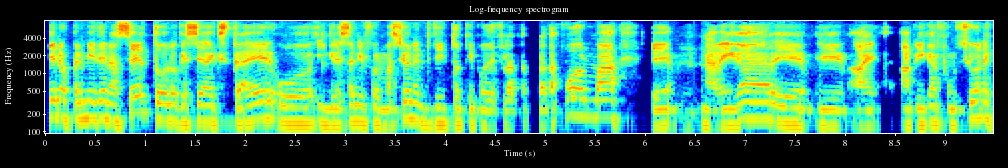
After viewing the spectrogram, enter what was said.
Que nos permiten hacer todo lo que sea extraer o ingresar información en distintos tipos de plataformas, eh, navegar, aplicar funciones,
